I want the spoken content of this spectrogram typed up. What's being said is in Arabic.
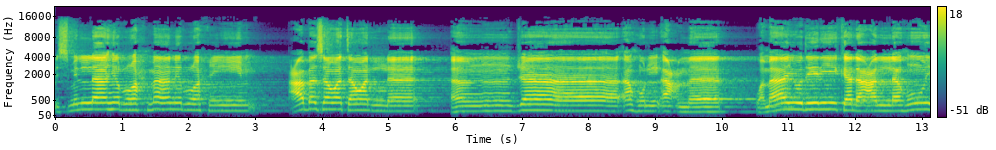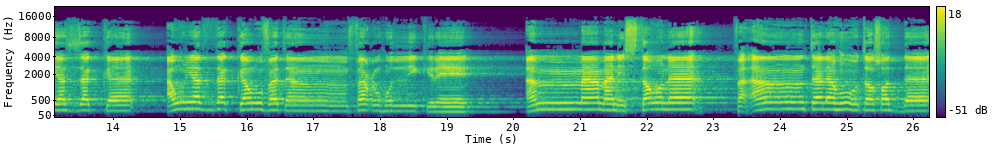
بسم الله الرحمن الرحيم عبس وتولى ان جاءه الاعمى وما يدريك لعله يزكى أو يذكر فتنفعه الذكر اما من استغنى فانت له تصدى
